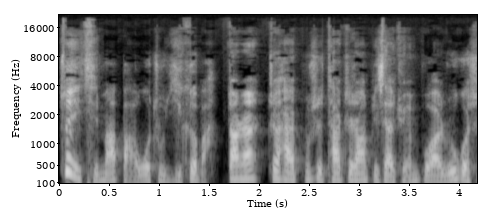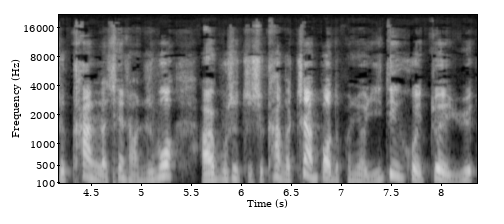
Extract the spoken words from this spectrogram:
最起码把握住一个吧。当然，这还不是他这场比赛全部啊。如果是看了现场直播，而不是只是看个战报的朋友，一定会对于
